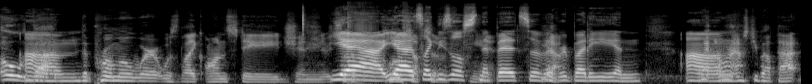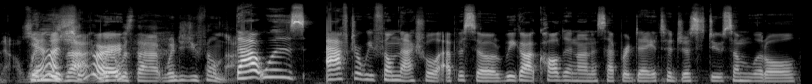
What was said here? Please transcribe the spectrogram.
Oh, the, the promo where it was like on stage and was sort of yeah, yeah. It's like these little snippets of Yeah. everybody, and Wait, I um, want to ask you about that now. When yeah, was that? Where was that? When did you film that? that was after we filmed the actual episode. We got called in on a separate day to just do some little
